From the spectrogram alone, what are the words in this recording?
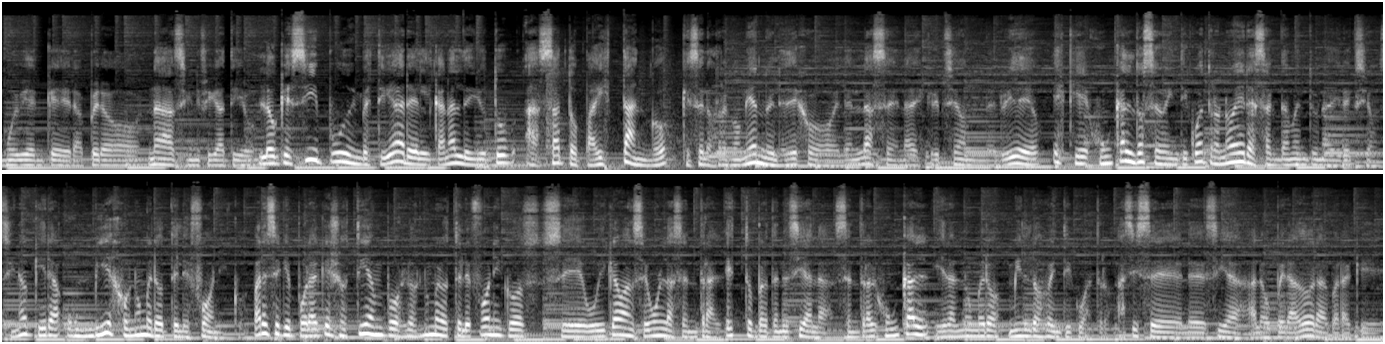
muy bien qué era, pero nada significativo. Lo que sí pudo investigar el canal de YouTube Asato País Tango, que se los recomiendo y les dejo el enlace en la descripción del video, es que Juncal 1224 no era exactamente una dirección, sino que era un viejo número telefónico. Parece que por aquellos tiempos los números telefónicos se ubicaban según la central. Esto pertenecía a la central Juncal y era el número 1224. Así se le decía a la operadora para que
